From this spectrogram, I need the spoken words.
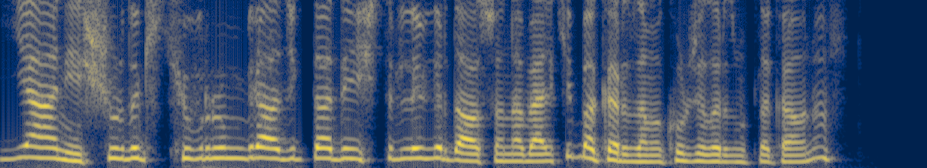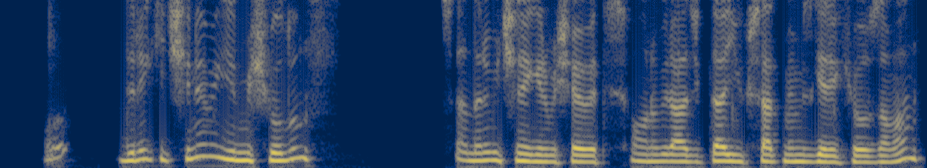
Yani şuradaki kıvrım birazcık daha değiştirilebilir daha sonra belki. Bakarız ama kurcalarız mutlaka onu. O- direkt içine mi girmiş yolun? Sanırım içine girmiş evet. Onu birazcık daha yükseltmemiz gerekiyor o zaman.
